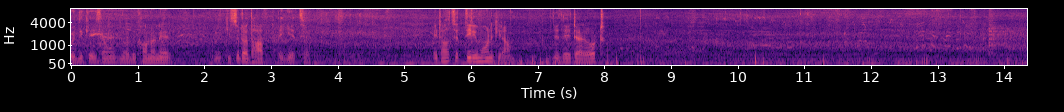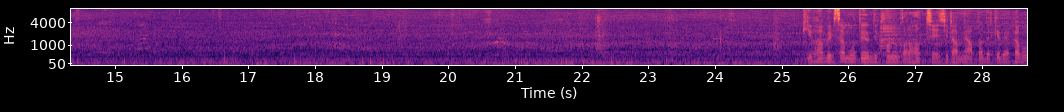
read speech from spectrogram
ওইদিকে ইসামুদ্দিন নদী খননের মানে কিছুটা ধাপ এগিয়েছে। এটা হচ্ছে তিরিমোহন গ্রাম, এই যে এটা রোড। কীভাবে ইসামতি নদী খনন করা হচ্ছে সেটা আমি আপনাদেরকে দেখাবো।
